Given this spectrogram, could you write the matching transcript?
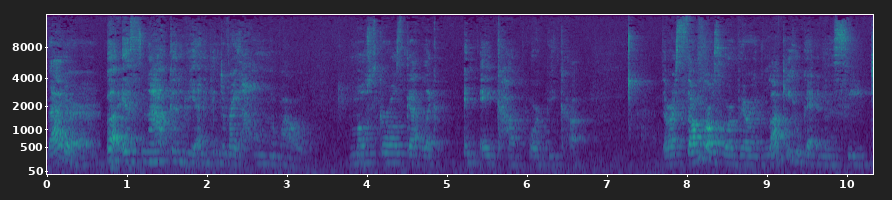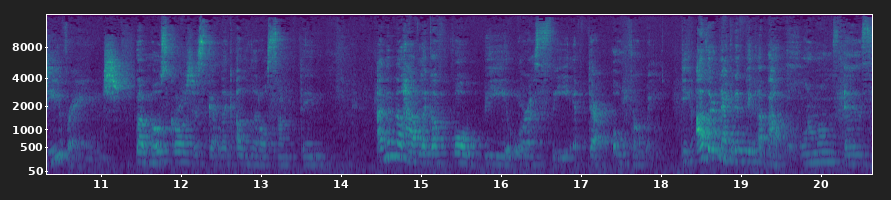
better, but it's not gonna be anything to write home about. Most girls get like an A cup or B cup. There are some girls who are very lucky who get in the C, D range, but most girls just get like a little something. And then they'll have like a full B or a C if they're overweight. The other negative thing about hormones is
